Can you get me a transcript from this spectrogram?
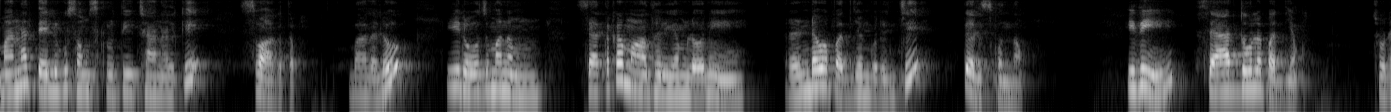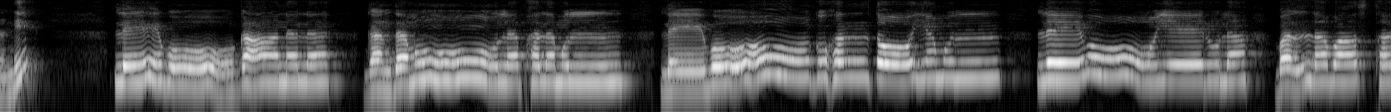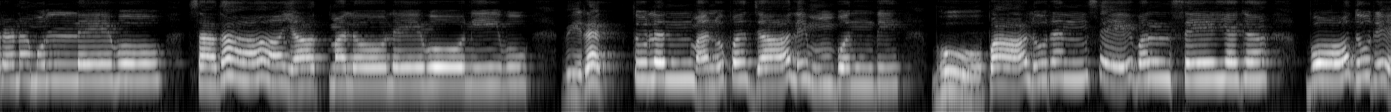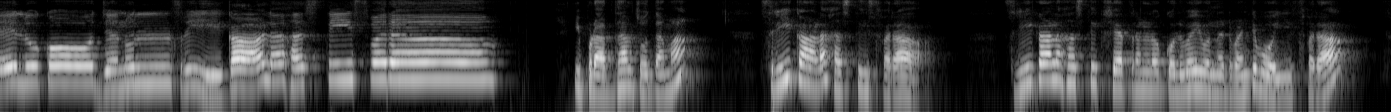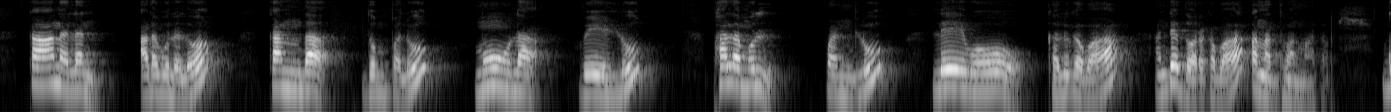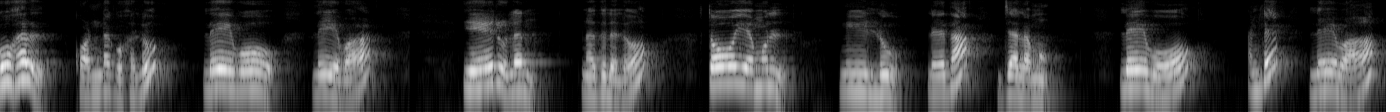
మన తెలుగు సంస్కృతి ఛానల్కి స్వాగతం. బాలలు ఈరోజు మనం శతక మాధుర్యంలోని రెండవ పద్యం గురించి తెలుసుకుందాం. ఇది శార్దూల పద్యం. చూడండి. లేవో గానల గంధమూల ఫలముల్ లేవో గుహల్ తోయముల్ లేవో ఏరుల బల్లవాస్తరణముల్ లేవో సదాయాత్మలో లేవో నీవు విరక్తులన్ మనుపజాలింబొంది. భూపాలురన్ సేవల్సేయగా బోధురేలుకో జనుల్ శ్రీకాళహస్తీశ్వర. ఇప్పుడు అర్థాలు చూద్దామా? శ్రీకాళహస్తీశ్వర. శ్రీకాళహస్తి క్షేత్రంలో కొలువై ఉన్నటువంటి ఓ ఈశ్వర కానలన్ అడవులలో కంద దుంపలు మూల వేళ్ళు ఫలముల్ పండ్లు లేవో కలుగవా? అంటే దొరకవా అని అర్థం గుహల్ కొండ గుహలు లేవో లేవా? ఏరులన్ నదులలో తోయముల్ నీళ్ళు లేదా జలము. లేవో అంటే లేవా?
